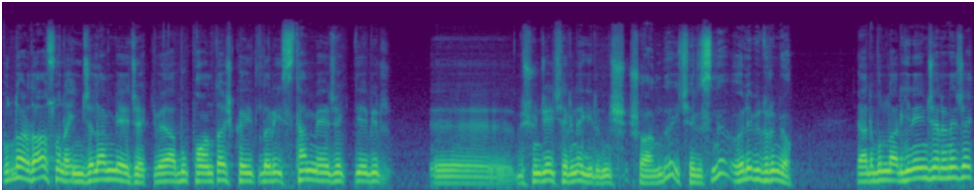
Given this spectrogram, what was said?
Bunlar daha sonra incelenmeyecek veya bu puantaj kayıtları istenmeyecek diye bir e, düşünce içerine girilmiş şu anda içerisine. Öyle bir durum yok. Yani bunlar yine incelenecek.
